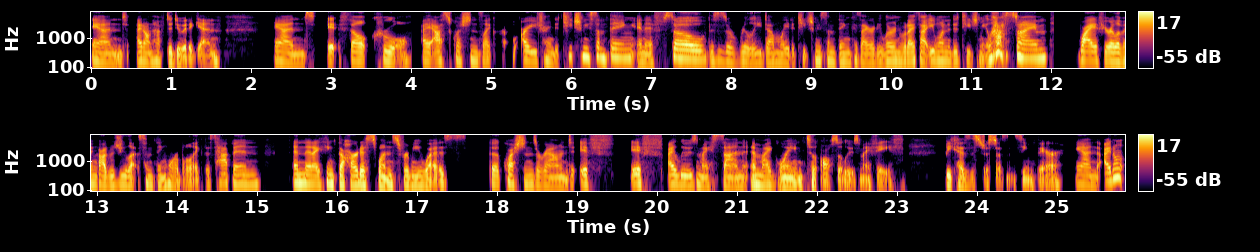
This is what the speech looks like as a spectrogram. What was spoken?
and I don't have to do it again. And it felt cruel. I asked questions like, Are you trying to teach me something? And if so, this is a really dumb way to teach me something because I already learned what I thought you wanted to teach me last time. Why, if you're a living God, would you let something horrible like this happen? And then i think the hardest ones for me was the questions around if if i lose my son am i going to also lose my faith? Because this just doesn't seem fair. And i don't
